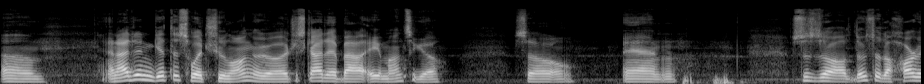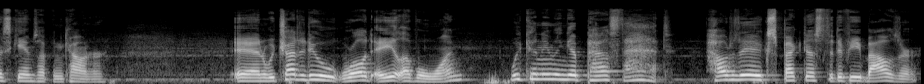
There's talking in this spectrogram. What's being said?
um, and I didn't get the Switch too long ago. I just got it about eight months ago. So, and this is, uh, those are the hardest games I've encountered. And we tried to do World 8 Level 1. We couldn't even get past that. How do they expect us to defeat Bowser?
